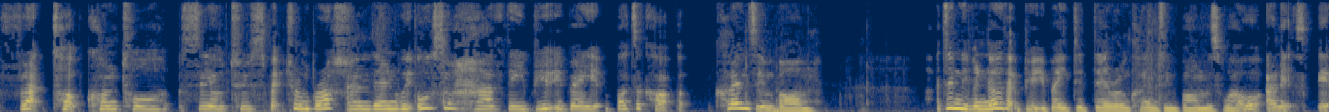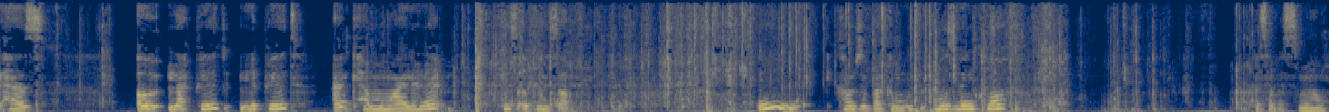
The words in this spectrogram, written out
flat top contour co2 spectrum brush. And then we also have the beauty bay buttercup cleansing balm. I didn't even know that beauty bay did their own cleansing balm as well. And it's it has oat lipid lipid and chamomile in it. Let's open this up. Oh it comes with like a muslin cloth. Let's have a smell.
